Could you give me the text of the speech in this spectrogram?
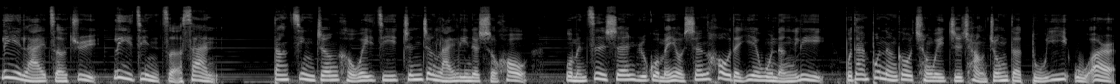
利来则聚，利尽则散。当竞争和危机真正来临的时候，我们自身如果没有深厚的业务能力，不但不能够成为职场中的独一无二，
